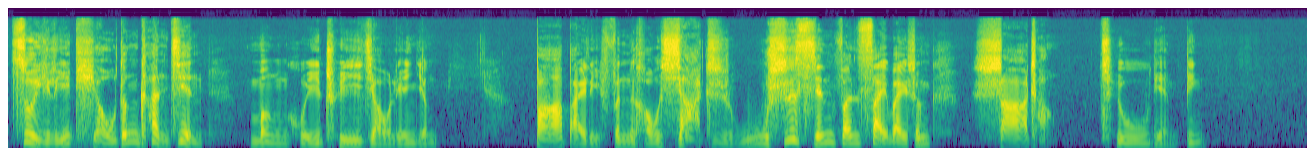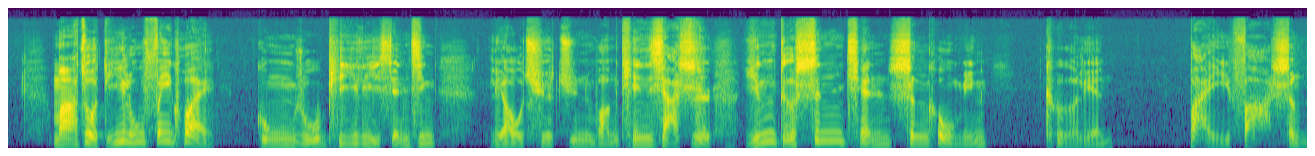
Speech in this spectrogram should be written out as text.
醉里挑灯看剑，梦回吹角连营。八百里分毫下至，五十弦翻塞外声。沙场秋点兵，马作的卢飞快。”弓如霹雳弦惊，了却君王天下事，赢得身前身后名。可怜白发生。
